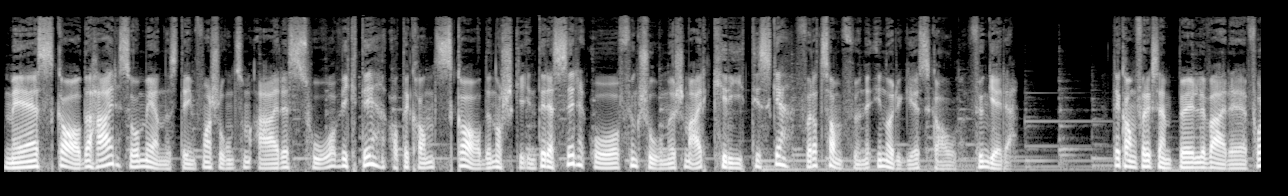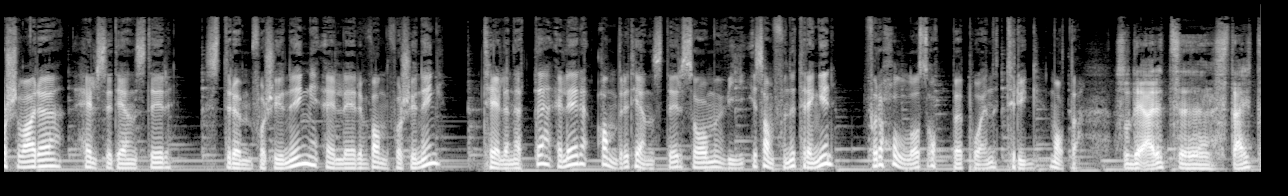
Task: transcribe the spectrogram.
Med skade her så menes det informasjon som er så viktig at det kan skade norske interesser og funksjoner som er kritiske for at samfunnet i Norge skal fungere. Det kan f.eks. Være Forsvaret, helsetjenester, strømforsyning eller vannforsyning, telenettet eller andre tjenester som vi i samfunnet trenger for å holde oss oppe på en trygg måte. Så det er et uh, sterkt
